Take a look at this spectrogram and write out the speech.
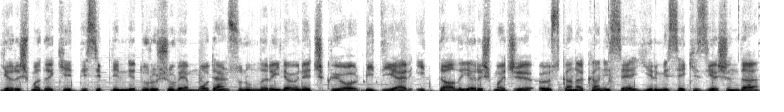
yarışmadaki disiplinli duruşu ve modern sunumlarıyla öne çıkıyor. Bir diğer iddialı yarışmacı Özkan Akan ise 28 yaşında.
